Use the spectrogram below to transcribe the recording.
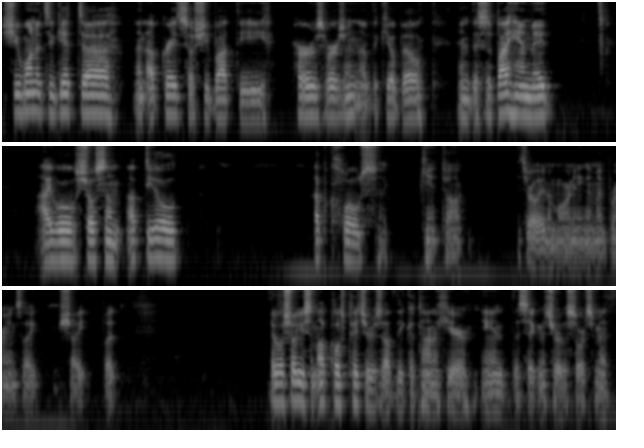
She wanted to get uh, an upgrade, so she bought the hers version of the Kill Bill, and this is by handmade. I will show some up deal up close. I can't talk it's early in the morning and my brain's like shite, but I will show you some up close pictures of the katana here and the signature of the swordsmith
